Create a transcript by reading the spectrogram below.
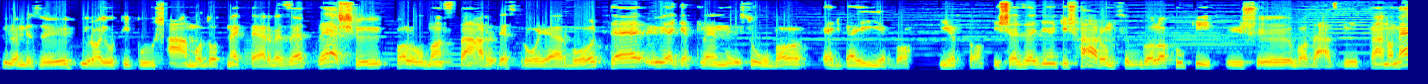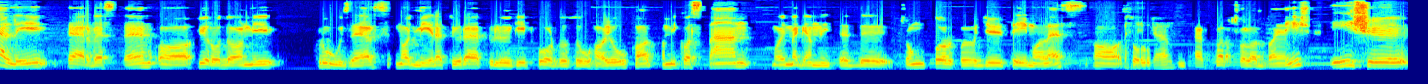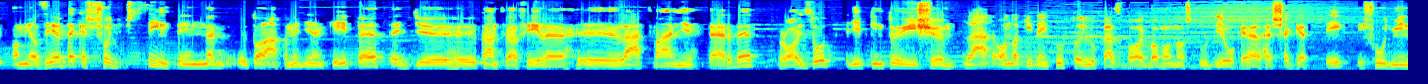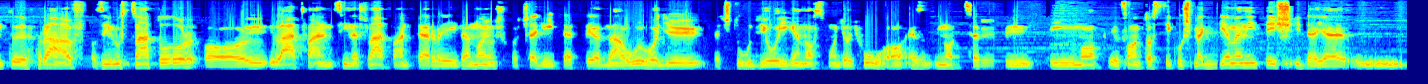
különböző űrhajó típus álmodott meg, tervezett. Az első valóban Star Destroyer volt, de ő egyetlen szóba egybeírva írta. És ez egy ilyen kis háromszög alakú kétfős vadászgép. Talán a mellé tervezte a birodalmi cruisers, nagyméretű repülőgép hordozó hajókat, amik aztán, majd megemlíted Csonkor, hogy téma lesz a szólókkal kapcsolatban is, és ami az érdekes, hogy szintén meg találtam egy ilyen képet, egy Cantwell-féle látványtervet, rajzot. Egyébként ő is lá, annak idején tudta, hogy Lukács bajban van, a stúdiók elhesegették, és úgy, mint Ralph, az illusztrátor, a látvány, színes látvány terveivel nagyon sokat segített például, hogy egy stúdió igen azt mondja, hogy húha, ez nagyszerű téma, fantasztikus megjelenítés, ideje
